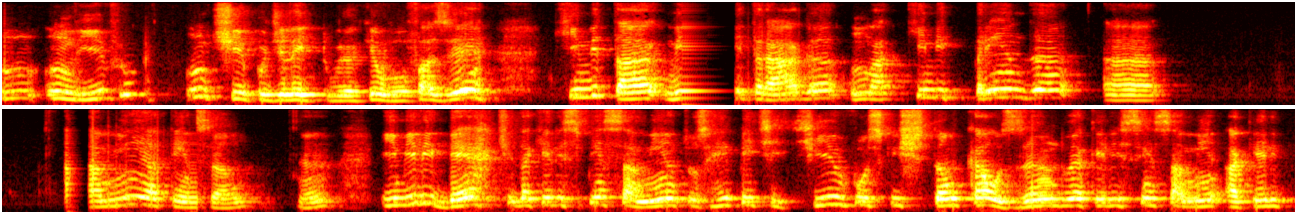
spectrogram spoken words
um, um livro, um tipo de leitura que eu vou fazer que me, tá, me traga uma, que me prenda a, a minha atenção né? e me liberte daqueles pensamentos repetitivos que estão causando aquele sensamento, aquele,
